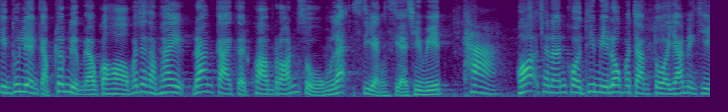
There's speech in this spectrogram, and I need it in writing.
กินทุเรียนกับเครื่องดื่มแอลกอฮอล์เพราะจะทำให้ร่างกายเกิดความร้อนสูง และเสี่ยงเสียชีวิตค่ะเพราะฉะนั้นคนที่มีโรคประจำตัวย้ำอีกที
